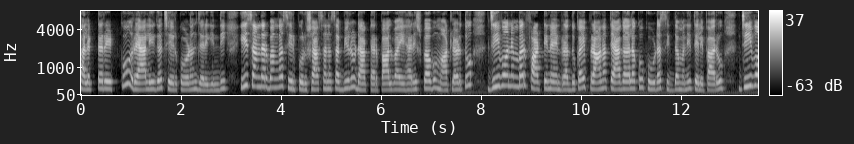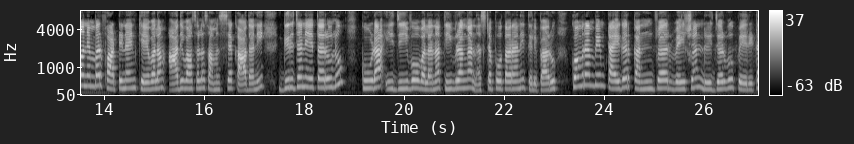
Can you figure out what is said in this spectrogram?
కలెక్టరేట్కు ర్యాలీగా చేరుకోవడం జరిగింది. ఈ సందర్భంగా సిర్పూర్ శాసనసభ్యులు డాక్టర్ పాల్వాయి హరీష్ బాబు మాట్లాడుతూ జీవో నెంబర్ ఫార్టీ నైన్ రద్దుకై ప్రాణ త్యాగాలకు కూడా సిద్ధమని తెలిపారు. జీవో నెంబర్ ఫార్టీ నైన్ కేవలం ఆదివాసుల సమస్య కాదని గిరిజనేతరులు కూడా ఈ జీవో వలన తీవ్రంగా నష్టపోతారని తెలిపారు. కొమరంభీం టైగర్ కన్జర్వేషన్ రిజర్వ్ పేరిట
